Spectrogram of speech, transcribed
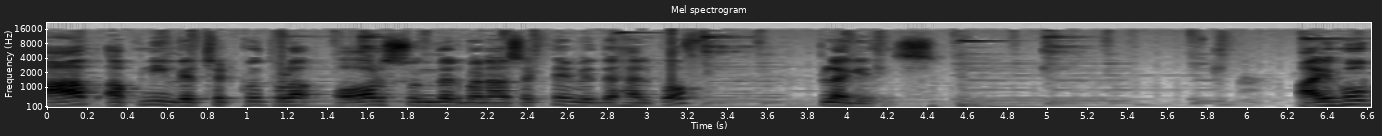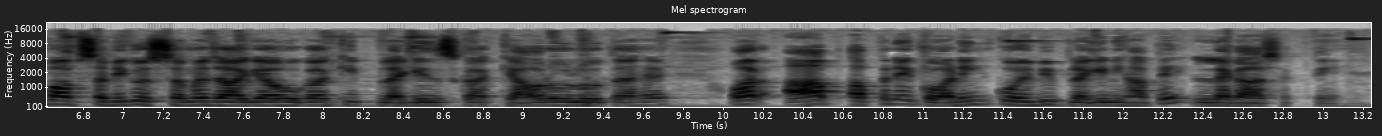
आप अपनी वेबसाइट को थोड़ा और सुंदर बना सकते हैं with the help of plugins I hope आप सभी को समझ आ गया होगा कि प्लगइन्स का क्या रोल होता है और आप अपने अकॉर्डिंग कोई भी प्लगइन यहाँ पे लगा सकते हैं।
